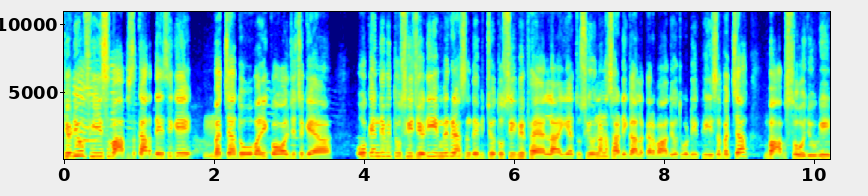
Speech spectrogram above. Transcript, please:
ਜਿਹੜੀ ਉਹ ਫੀਸ ਵਾਪਸ ਕਰਦੇ ਸੀਗੇ ਬੱਚਾ ਦੋ ਵਾਰੀ ਕਾਲਜ ਚ ਗਿਆ ਉਹ ਕਹਿੰਦੇ ਵੀ ਤੁਸੀਂ ਜਿਹੜੀ ਇਮੀਗ੍ਰੇਸ਼ਨ ਦੇ ਵਿੱਚੋਂ ਤੁਸੀਂ ਵੀ ਫਾਈਲ ਲਾਈ ਆ ਤੁਸੀਂ ਉਹਨਾਂ ਨਾਲ ਸਾਡੀ ਗੱਲ ਕਰਵਾ ਦਿਓ ਤੁਹਾਡੀ ਫੀਸ ਬੱਚਾ ਵਾਪਸ ਹੋ ਜਾਊਗੀ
